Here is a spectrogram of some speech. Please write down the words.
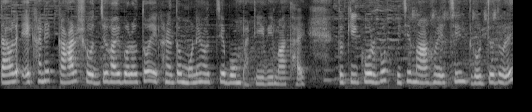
তাহলে এখানে কার সহ্য হয় বলো তো এখানে তো মনে হচ্ছে বোম ফাটিয়ে দিই মাথায়। তো কি করব? ওই যে মা হয়েছি ধৈর্য ধরে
